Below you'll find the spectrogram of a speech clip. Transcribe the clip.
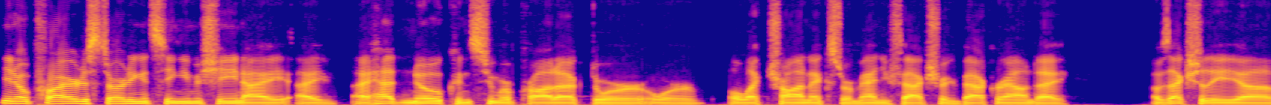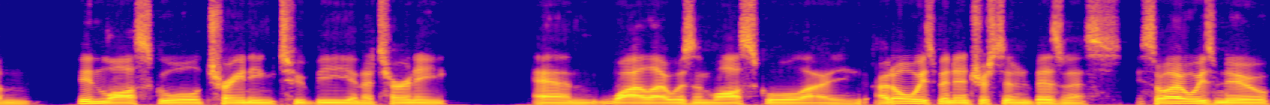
You know, prior to starting at Singing Machine, I, I, I had no consumer product or, or electronics or manufacturing background. I, I was actually um, in law school training to be an attorney. And while I was in law school, I, I'd always been interested in business. So I always knew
